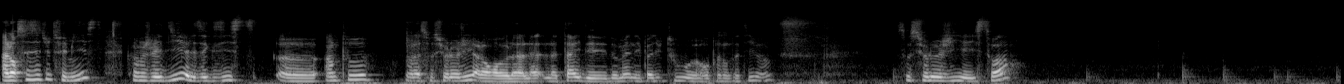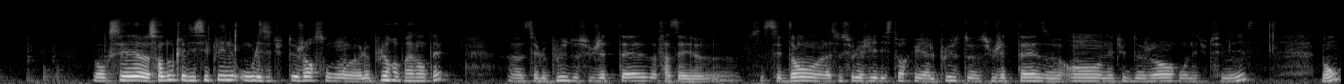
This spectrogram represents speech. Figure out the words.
Alors, ces études féministes, comme je l'ai dit, elles existent euh, un peu dans la sociologie. Alors euh, la, taille des domaines n'est pas du tout euh, représentative. Hein. Sociologie et histoire. Donc c'est sans doute les disciplines où les études de genre sont le plus représentées. c'est le plus de sujets de thèse, enfin c'est dans la sociologie et l'histoire qu'il y a le plus de sujets de thèse en études de genre ou en études féministes. Bon.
